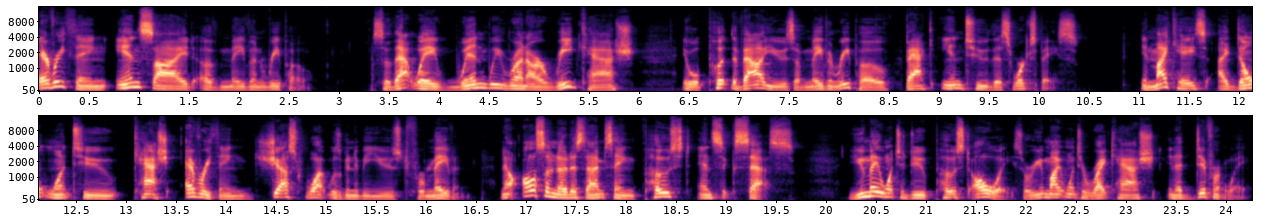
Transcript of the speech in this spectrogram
everything inside of Maven repo. So that way, when we run our read cache, it will put the values of Maven repo back into this workspace. In my case, I don't want to cache everything, just what was going to be used for Maven. Now also notice that I'm saying post and success. You may want to do post always, or you might want to write cache in a different way.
